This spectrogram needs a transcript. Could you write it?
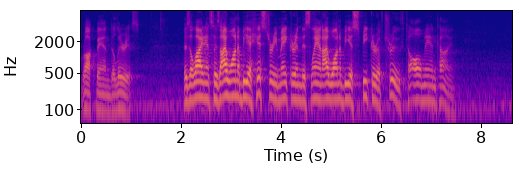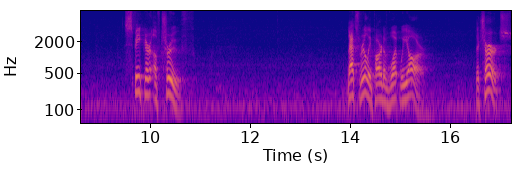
rock band Delirious. There's a line that says, I want to be a history maker in this land. I want to be a speaker of truth to all mankind. Speaker of truth. That's really part of what we are. The church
